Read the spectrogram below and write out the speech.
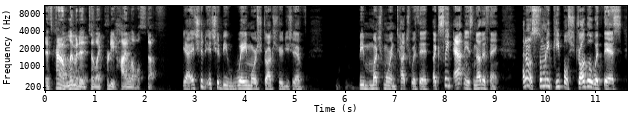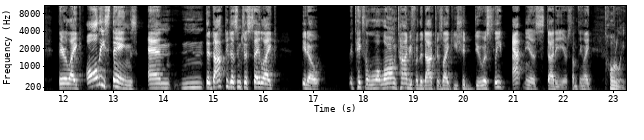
it's kind of limited to like pretty high level stuff. Yeah, it should it should be way more structured. You should have be much more in touch with it. Like sleep apnea is another thing. I don't know. So many people struggle with this. They're like all these things, and the doctor doesn't just say like, you know, it takes a long time before the doctor's like, you should do a sleep apnea study or something like. Totally.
